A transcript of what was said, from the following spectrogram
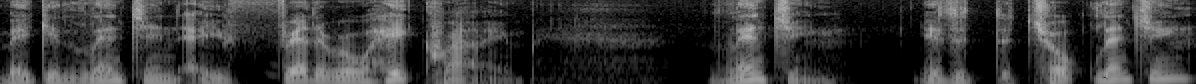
making lynching a federal hate crime. Lynching is it the choke lynching?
